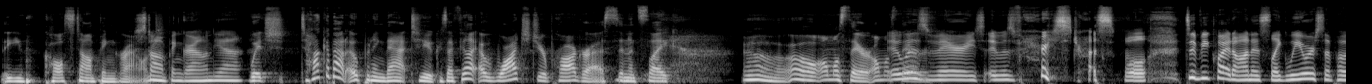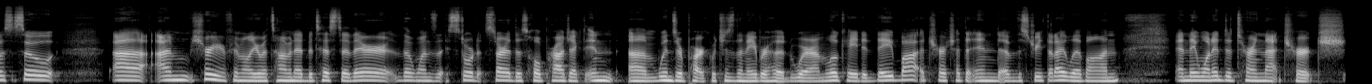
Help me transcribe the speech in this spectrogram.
that you call Stomping Ground. Stomping ground. Yeah. Which talk about opening that too, because I feel like I watched your progress and it's like, oh, oh, almost there, almost It there. was very it was very stressful to be quite honest. Like we were supposed so uh, I'm sure you're familiar with Tom and Ed Batista. They're the ones that started started this whole project in um, Windsor Park, which is the neighborhood where I'm located. They bought a church at the end of the street that I live on, and they wanted to turn that church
